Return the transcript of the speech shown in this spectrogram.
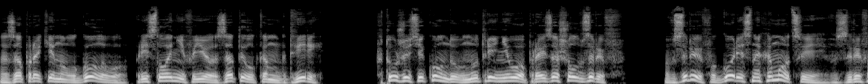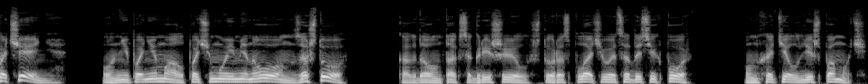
запрокинул голову, прислонив ее затылком к двери. В ту же секунду внутри него произошел взрыв. Взрыв горестных эмоций, взрыв отчаяния. Он не понимал, почему именно он, за что. Когда он так согрешил, что расплачивается до сих пор, он хотел лишь помочь.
